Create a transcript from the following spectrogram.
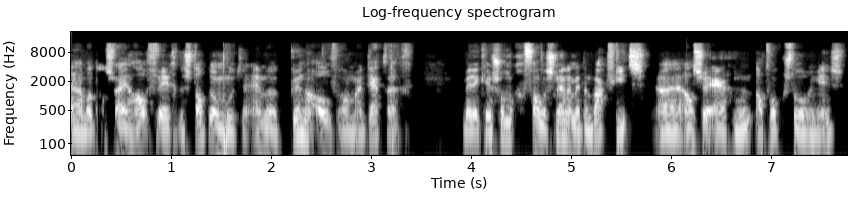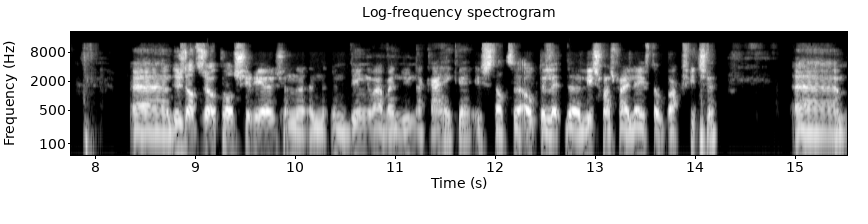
Nee. Want als wij halverwege de stad door moeten en we kunnen overal maar 30, ben ik in sommige gevallen sneller met een bakfiets eh, als er ergens een ad hoc storing is. Eh, dus dat is ook wel serieus een, een, een ding waar we nu naar kijken. Is dat eh, ook de, de leasemaatschappij levert ook bakfietsen. Ehm,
